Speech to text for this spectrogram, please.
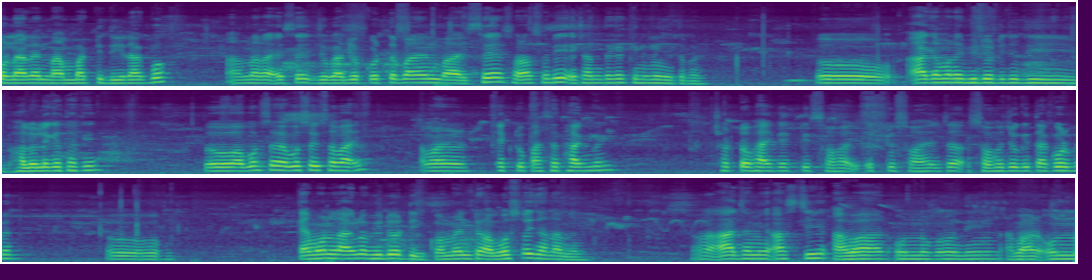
ওনারের নাম্বারটি দিয়ে রাখব। আপনারা এসে যোগাযোগ করতে পারেন বা এসে সরাসরি এখান থেকে কিনে নিয়ে যেতে পারেন। তো আজ আমার এই ভিডিওটি যদি ভালো লেগে থাকে, তো অবশ্যই অবশ্যই সবাই আমার একটু পাশে থাকবেন। ছোট্ট ভাইকে একটি সহায়, একটু সহায়তা, সহযোগিতা করবেন। তো কেমন লাগল ভিডিওটি কমেন্টে অবশ্যই জানাবেন। আজ আমি আসছি আবার অন্য কোনো দিন, আবার অন্য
